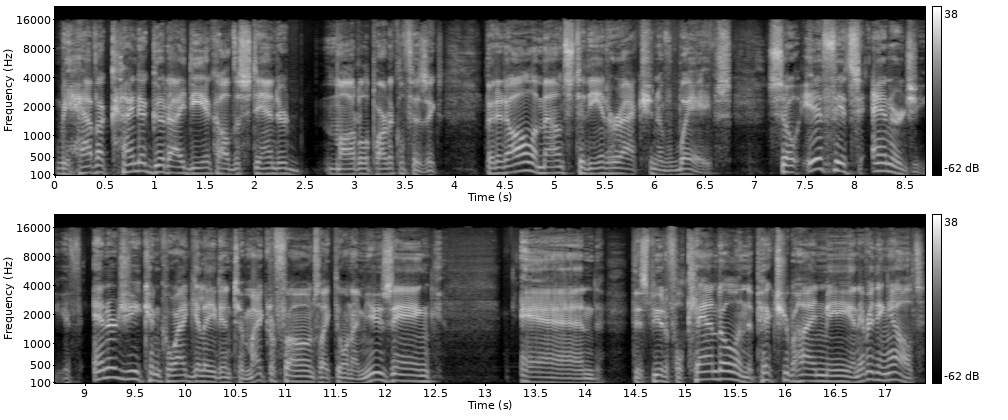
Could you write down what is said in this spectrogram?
We have a kind of good idea called the standard model of particle physics but it all amounts to the interaction of waves so if it's energy, if energy can coagulate into microphones like the one I'm using, and this beautiful candle and the picture behind me and everything else,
